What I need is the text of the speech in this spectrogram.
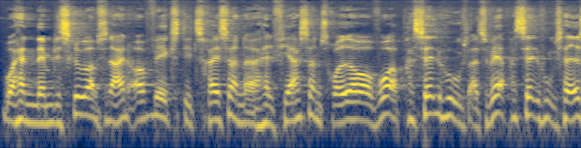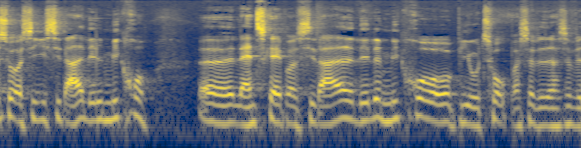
Hvor han nemlig skriver om sin egen opvækst i 60'erne og 70'ernes Rødovre, hvor parcelhus, altså hver parcelhus havde så at sige sit eget lille mikro øh, landskab og sit eget lille mikrobiotop osv. osv.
